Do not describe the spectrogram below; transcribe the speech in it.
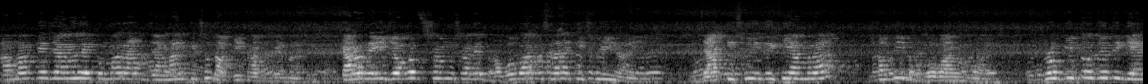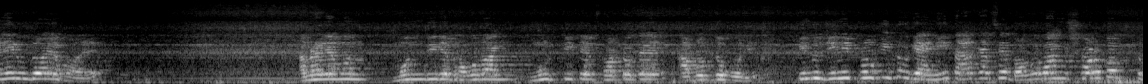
আমাকে জানলে তোমার আর জানার কিছু বাকি থাকবে না। কারণ এই জগৎ সংসারে ভগবান ছাড়া কিছুই নাই। যা কিছুই দেখি আমরা সবই ভগবানময় প্রকৃত যদি জ্ঞানের উদয় হয়, আমরা যেমন মন্দিরে ভগবান মূর্তিতে, ফটোতে আবদ্ধ করি, কিন্তু যিনি প্রকৃত জ্ঞানী, তার কাছে ভগবান সর্বত্র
